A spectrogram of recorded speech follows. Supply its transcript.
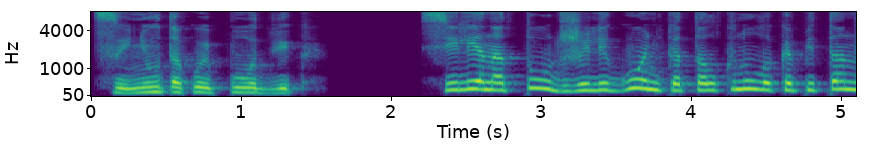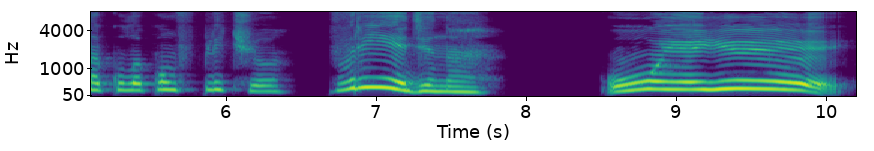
ценю такой подвиг. Селена тут же легонько толкнула капитана кулаком в плечо. Вредина. Ой-ой-ой,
